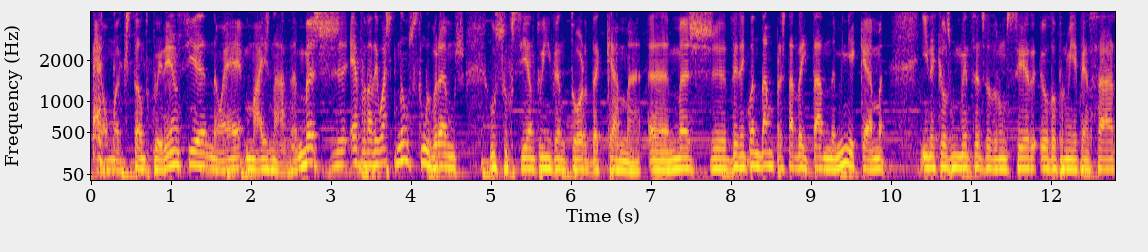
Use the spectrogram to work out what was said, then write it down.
É uma questão de coerência, não é mais nada. Mas eh, é verdade, eu acho que não celebramos o suficiente o inventor da cama. Ah, mas de vez em quando dá-me para estar deitado na minha cama e naqueles momentos antes de adormecer eu dou por mim a pensar.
